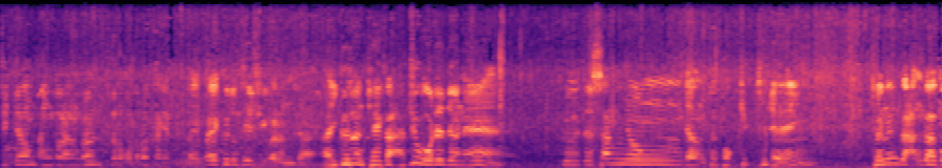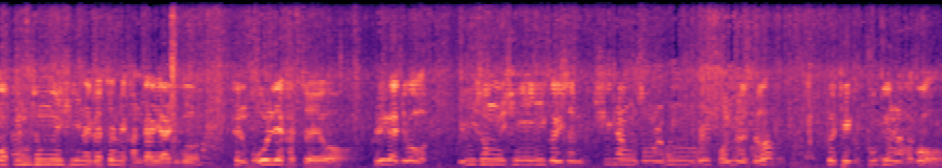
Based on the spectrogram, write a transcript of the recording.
직접 낭송하는 걸 들어보도록 하겠습니다. 네, 마이크 좀 대주시기 바랍니다. 아, 이것은 제가 아주 오래전에 그, 저 쌍용장 그 복직투쟁 저는 그 안 가고 김성문 시인의 몇 사람이 간다 해가지고 저는 몰래 갔어요. 그래가지고 임성문 시인이 거기서 신앙송을 하는 걸 보면서 그 제가 구경을 하고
